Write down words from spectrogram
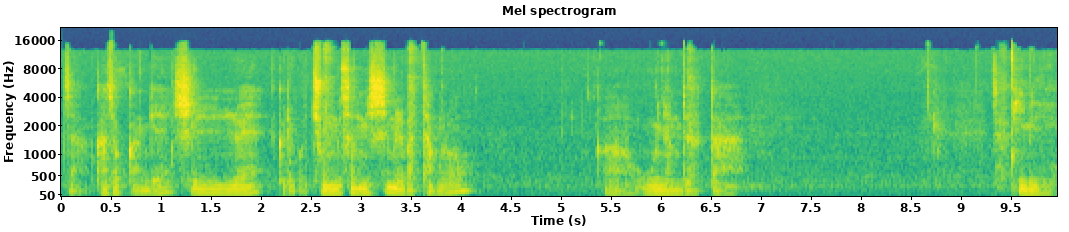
자, 가족관계, 신뢰, 그리고 중성심을 바탕으로 어, 운영되었다. 자, 비밀리에.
